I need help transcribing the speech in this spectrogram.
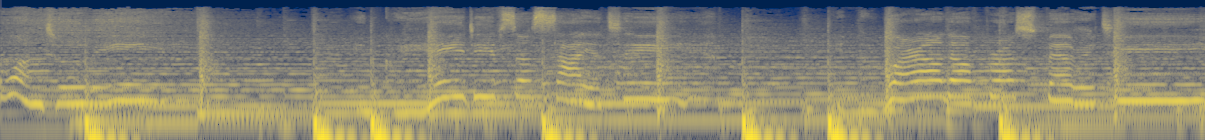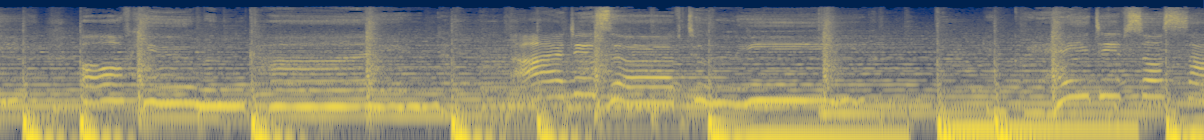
want to live in creative society, in a world of prosperity of humankind. I deserve to live in creative society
